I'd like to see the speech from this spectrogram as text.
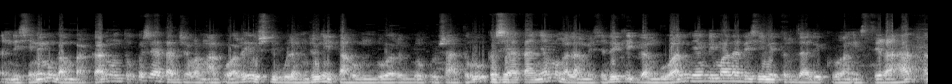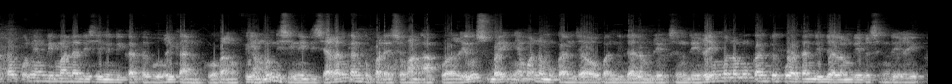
dan di sini menggambarkan untuk kesehatan seorang Aquarius di bulan Juni tahun 2021 kesehatannya mengalami sedikit gangguan yang di mana di sini terjadi kurang istirahat ataupun yang di mana di sini dikategorikan kurang fit. Namun di sini disarankan kepada seorang Aquarius baiknya menemukan jawaban di dalam diri sendiri menemukan kekuatan di dalam diri sendiri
